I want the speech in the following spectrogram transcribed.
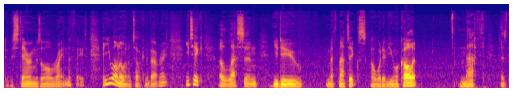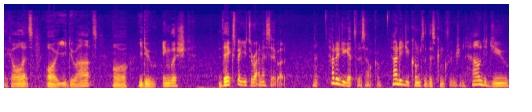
It was staring us all right in the face. And you all know what I'm talking about, right? You take a lesson, you do mathematics or whatever you want to call it, math as they call it, or you do art, or you do English. They expect you to write an essay about it. How did you get to this outcome? How did you come to this conclusion? How did you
